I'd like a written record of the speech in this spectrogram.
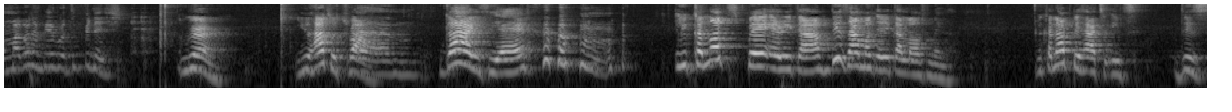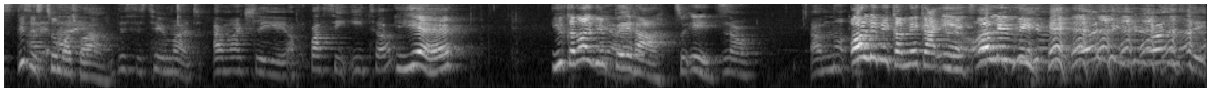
Am I gonna be able to finish? Yeah, you have to try, Um, guys. Yeah, you cannot pay Erica. This is how much Erica loves me. You cannot pay her to eat this. This is I- too much I- for her. This is too much. I'm actually a fussy eater. Yeah, you cannot even Yeah. pay her to eat. No, I'm not. Only me can make her Yeah, eat. Only me. you, only you, honestly.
